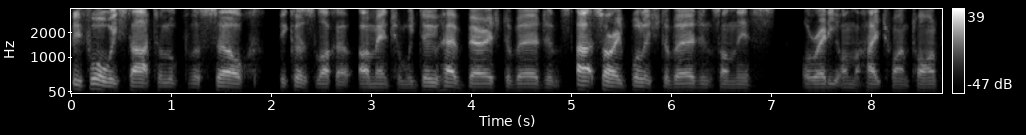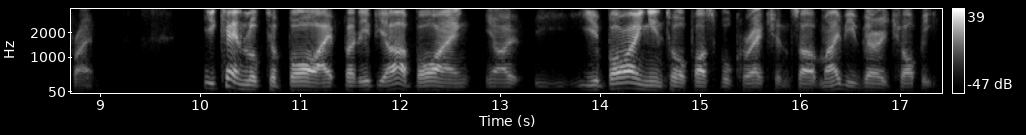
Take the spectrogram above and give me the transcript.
before we start to look for the sell, because like I, I mentioned, we do have bearish divergence, uh, sorry, bullish divergence on this already on the H1 time frame. You can look to buy, but if you are buying, you know, you're buying into a possible correction, so it may be very choppy.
